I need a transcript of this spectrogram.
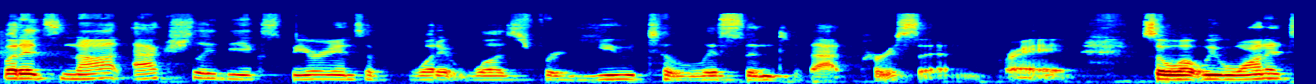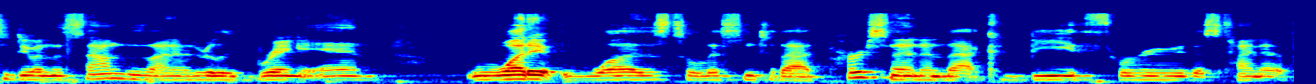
But it's not actually the experience of what it was for you to listen to that person, right? So what we wanted to do in the sound design is really bring in what it was to listen to that person, and that could be through this kind of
